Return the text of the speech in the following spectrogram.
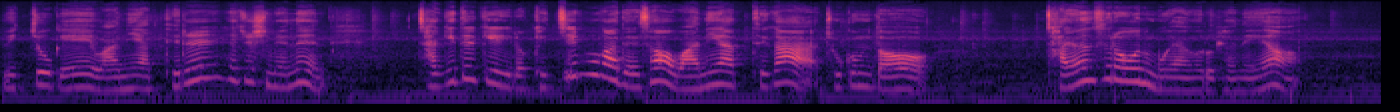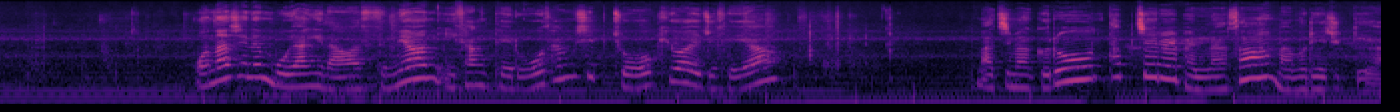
위쪽에 와니아트를 해주시면은 자기들끼리 이렇게 찌부가 돼서 와니아트가 조금 더 자연스러운 모양으로 변해요. 원하시는 모양이 나왔으면 이 상태로 30초 큐어해주세요. 마지막으로 탑젤을 발라서 마무리해줄게요.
